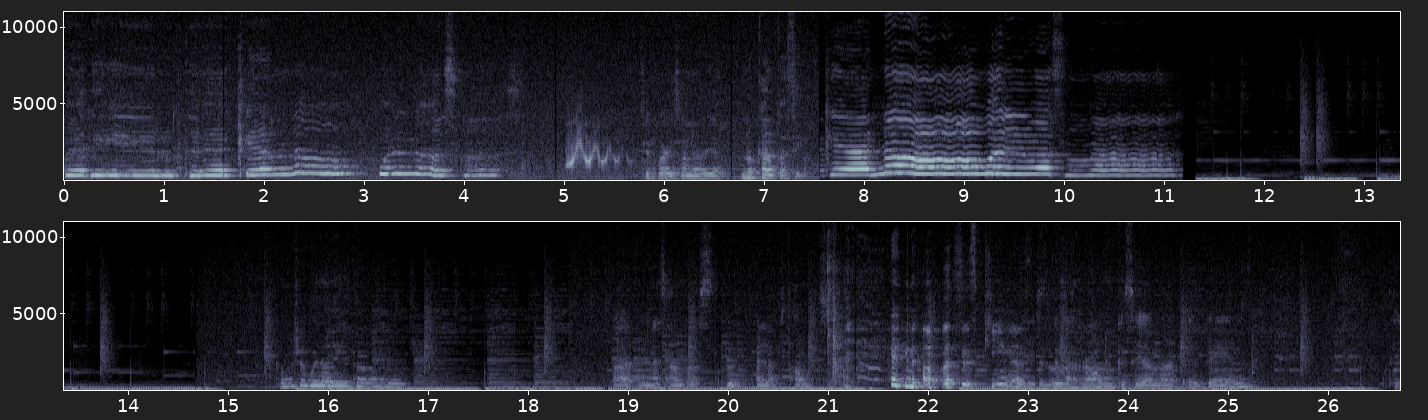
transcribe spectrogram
Pedirte que no vuelvas más. ¿Qué fue eso, Nadia? No canta así. Que no vuelvas más. Con mucho cuidadito, no mucho. Ah, en las ambas, ¿eh? en las ambas, en ambas esquinas. Este marrón que se llama Eden de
